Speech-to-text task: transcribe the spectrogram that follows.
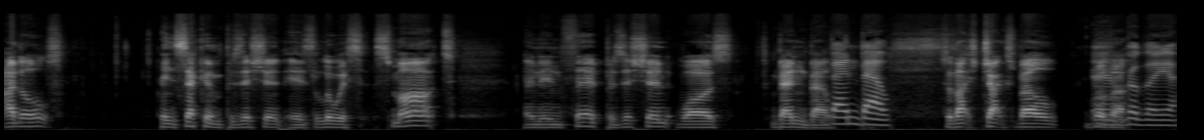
adults. In second position is Lewis Smart, and in third position was Ben Bell. ben Bell, So that's Jack's Bell brother. um, brother. Yeah,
